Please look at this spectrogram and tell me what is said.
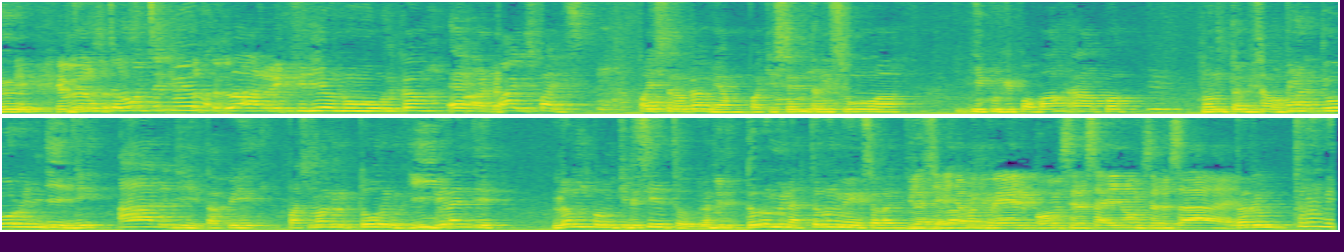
Eh, Dia lucu gitu. Lari. video nu rekam. Eh. Pais Pais Pais rekam yang pakai sentri semua. Ikut kipa bahra apa? Nonton di Pernah turun, Ji. Ji, ada Ji, tapi pas maghrib turun. Iya. Bilang Ji, lempem di situ. Bilang, turun mina, turun mi, salat Bilang salat jangan maghrib. main, om selesai, om selesai. Turun, turun mi,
